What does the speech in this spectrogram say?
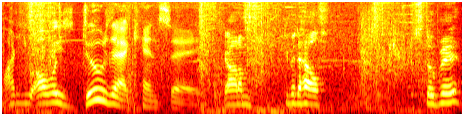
Why do you always do that, Kensei? Got him. Give me the health. Stupid.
